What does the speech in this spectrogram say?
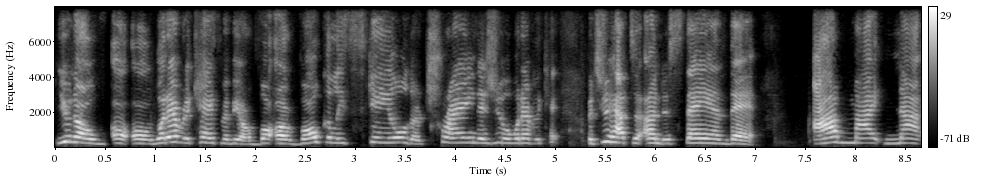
you know or, or whatever the case may be or, or vocally skilled or trained as you or whatever the case but you have to understand that i might not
